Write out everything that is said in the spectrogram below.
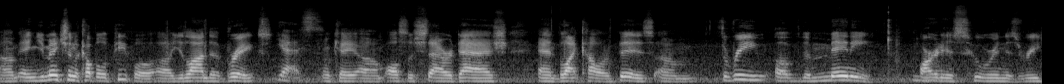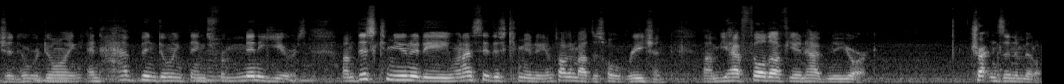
Um, and you mentioned a couple of people, uh, Yolanda Briggs. Yes. Okay, um, also Sarah Dash and Black Collar Biz, um, three of the many artists who were in this region who were doing and have been doing things for many years. Um, this community, when I say this community, I'm talking about this whole region. Um, you have Philadelphia and have New York. Trenton's in the middle.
